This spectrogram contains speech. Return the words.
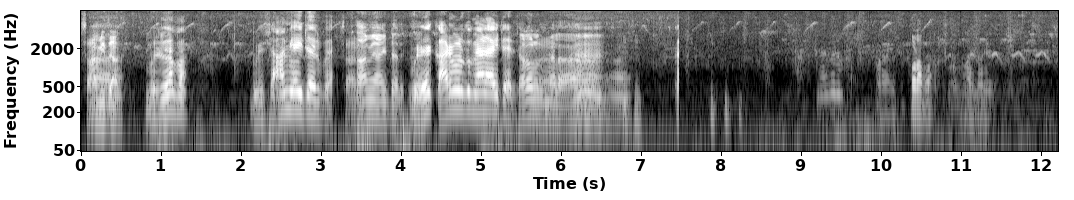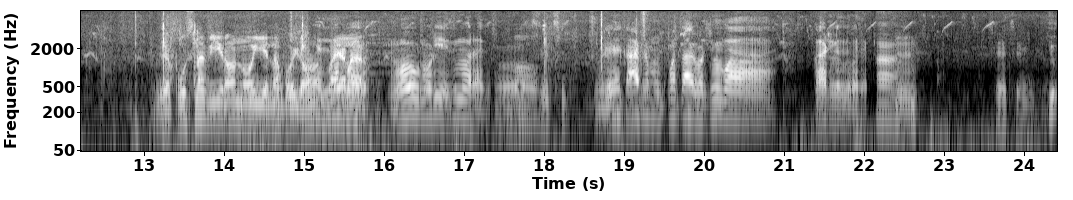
சாமி தான் பா- இப்படி சாமி ஆகிட்டாரு இப்போ. சாமி. ஆயிட்டாரு. இவரே கடவுளுக்கு மேலே ஆகிட்டாரு கடவுளுக்கு மேலே இதை பூசினா வீரம் நோய் எல்லாம் போயிடும். நோவு நொடி எதுவுமே வராது. இவரே காட்டில் முப்பத்தாறு வருஷமா காட்டில் இருந்து வர ஆ சரி சரிங்க. இவ-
